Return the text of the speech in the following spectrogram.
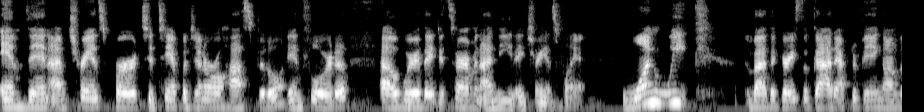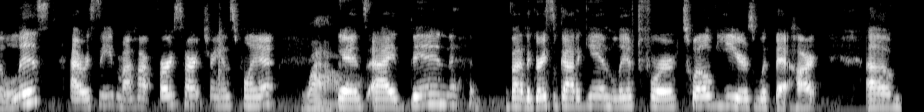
And then I'm transferred to Tampa General Hospital in Florida, uh, where they determine I need a transplant. One week, by the grace of God, after being on the list, I received my heart, first heart transplant. Wow. And I then, by the grace of God, again lived for 12 years with that heart. Um,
